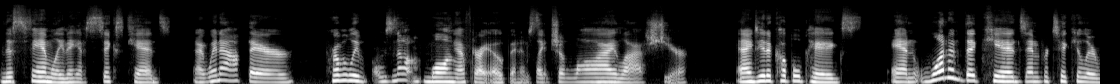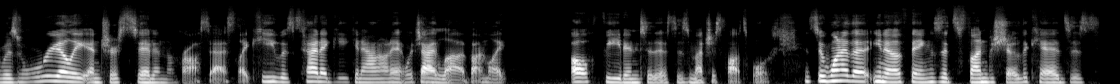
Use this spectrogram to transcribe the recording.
this family, they have six kids. And I went out there probably, it was not long after I opened. It was like July last year. And I did a couple pigs. And one of the kids in particular was really interested in the process. Like he was kind of geeking out on it, which I love. I'm like, I'll feed into this as much as possible. And so one of the, you know, things that's fun to show the kids is,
